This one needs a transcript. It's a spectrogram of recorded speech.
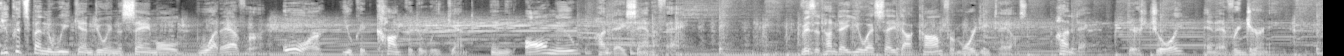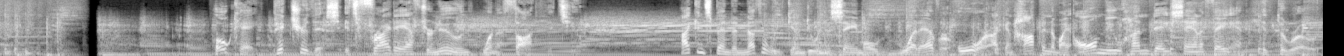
You could spend the weekend doing the same old whatever, or you could conquer the weekend in the all-new Hyundai Santa Fe. Visit HyundaiUSA.com for more details. Hyundai, there's joy in every journey. Okay, picture this. It's Friday afternoon when a thought hits you. I can spend another weekend doing the same old whatever, or I can hop into my all-new Hyundai Santa Fe and hit the road.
